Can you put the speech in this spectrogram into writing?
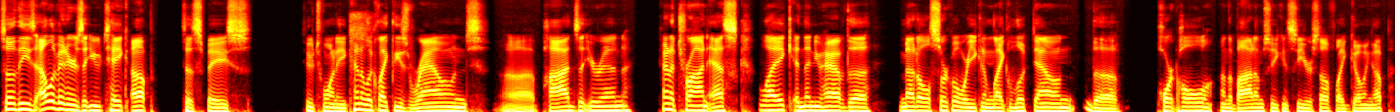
So these elevators that you take up to space 220 kind of look like these round uh, pods that you're in, kind of Tron esque like, and then you have the metal circle where you can like look down the porthole on the bottom so you can see yourself like going up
